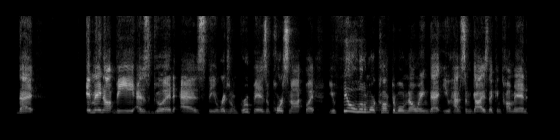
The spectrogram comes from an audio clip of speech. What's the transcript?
that it may not be as good as the original group is, of course not, but you feel a little more comfortable knowing that you have some guys that can come in.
